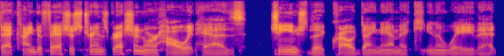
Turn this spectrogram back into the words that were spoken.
that kind of fascist transgression or how it has changed the crowd dynamic in a way that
